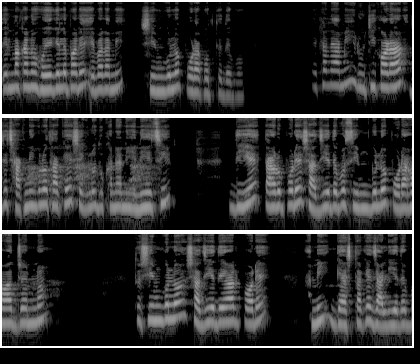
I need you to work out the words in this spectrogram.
তেল মাখানো হয়ে গেলে পরে এবার আমি শিমগুলো পোড়া করতে দেব। এখানে আমি রুটি করার যে ছাকনিগুলো থাকে সেগুলো দুখানা নিয়ে নিয়েছি। দিয়ে তার উপরে সাজিয়ে দেব শিমগুলো পোড়া হওয়ার জন্য। তো শিমগুলো সাজিয়ে দেওয়ার পরে আমি গ্যাসটাকে জ্বালিয়ে দেব।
